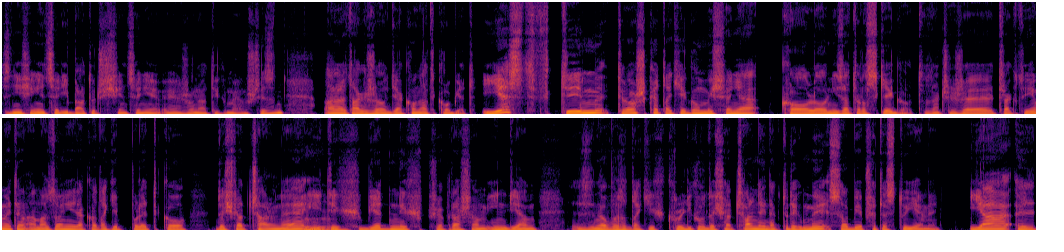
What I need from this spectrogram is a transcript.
zniesienie celibatu czy święcenie e, żonatych mężczyzn, ale także o diakonat kobiet. Jest w tym troszkę takiego myślenia kolonizatorskiego. To znaczy, że traktujemy tę Amazonię jako takie poletko doświadczalne mhm. i tych biednych, przepraszam, Indian znowu za takich królików doświadczalnych, na których my sobie przetestujemy. Ja y,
